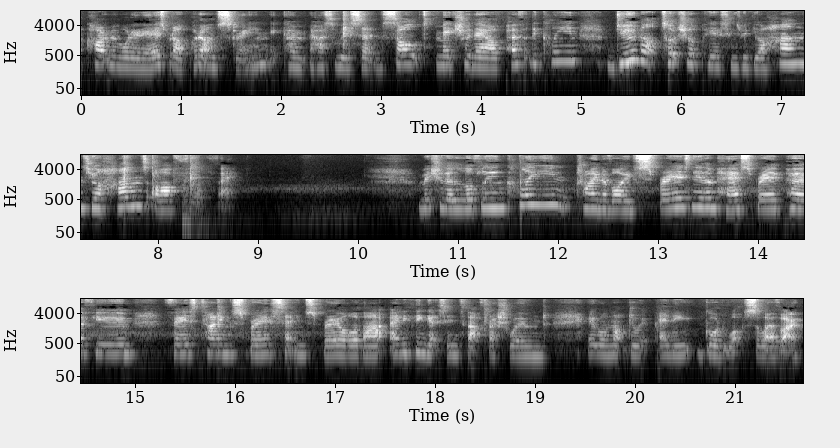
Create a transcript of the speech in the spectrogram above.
I can't remember what it is but I'll put it on screen. It, can, it has to be a certain salt. Make sure they are perfectly clean. Do not touch your piercings with your hands. Your hands are filthy make sure they're lovely and clean try and avoid sprays near them hairspray perfume face tanning spray, setting spray, all of that, anything gets into that fresh wound, it will not do it any good whatsoever.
